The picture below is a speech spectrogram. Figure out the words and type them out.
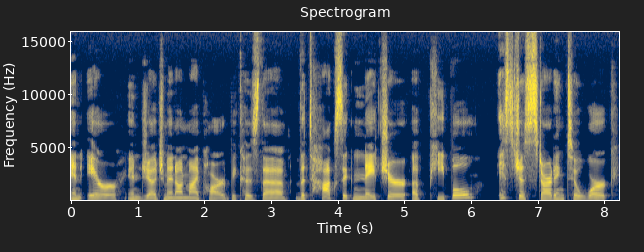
an error in judgment on my part because the the toxic nature of people it's just starting to work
